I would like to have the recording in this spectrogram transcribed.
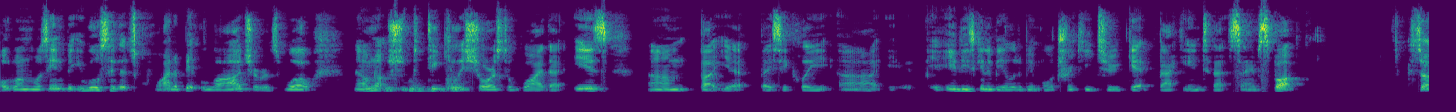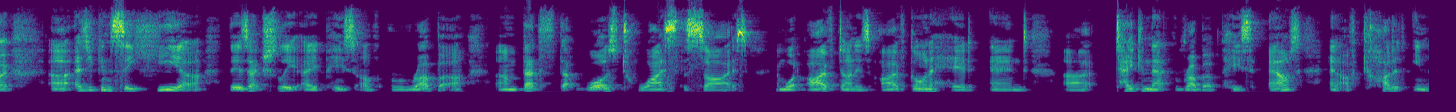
old one was in, but you will see that it's quite a bit larger as well. Now I'm not particularly sure as to why that is. Um, but yeah, basically, uh, it is going to be a little bit more tricky to get back into that same spot. So uh, as you can see here, there's actually a piece of rubber um, that's that was twice the size. And what I've done is I've gone ahead and uh, taken that rubber piece out and I've cut it in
